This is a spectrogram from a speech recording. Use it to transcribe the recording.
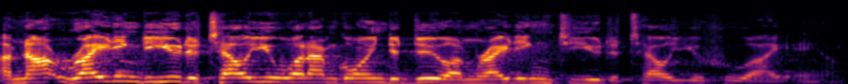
I'm not writing to you to tell you what I'm going to do, I'm writing to you to tell you who I am.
